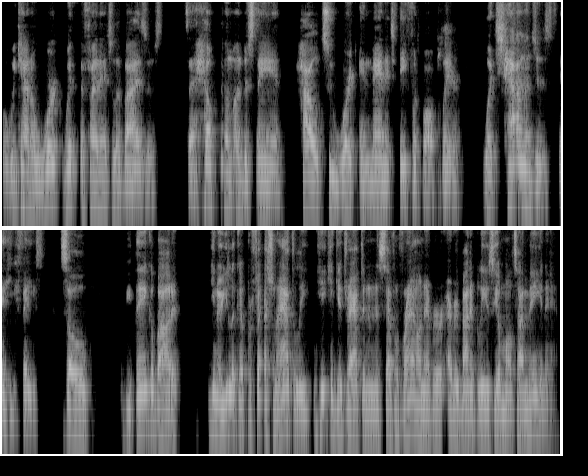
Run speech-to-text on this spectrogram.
where we kind of work with the financial advisors to help them understand how to work and manage a football player, what challenges that he faced. So if you think about it, you know, you look at a professional athlete, he can get drafted in the seventh round. Every, everybody believes he's a multimillionaire.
